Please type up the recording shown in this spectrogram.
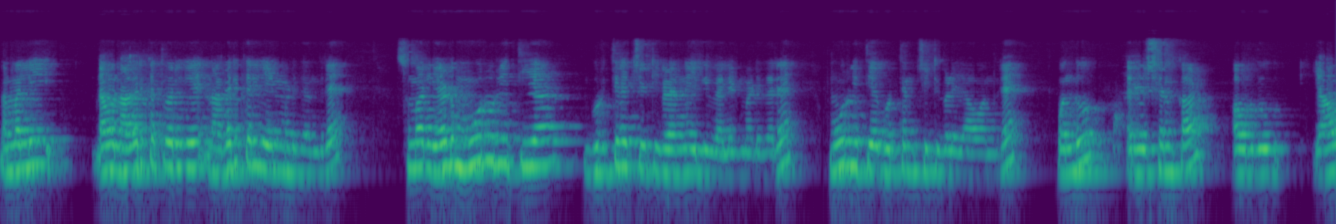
ನಮ್ಮಲ್ಲಿ ನಾವು ನಾಗರಿಕತ್ವರಿಗೆ, ನಾಗರಿಕರಿಗೆ ಏನ್ ಮಾಡಿದೆ ಅಂದ್ರೆ ಸುಮಾರು ಎರಡು ಮೂರು ರೀತಿಯ ಗುರುತಿನ ಚೀಟಿಗಳನ್ನ ಇಲ್ಲಿ ವ್ಯಾಲಿಡ್ ಮಾಡಿದ್ದಾರೆ. ಮೂರು ರೀತಿಯ ಗುರುತಿನ ಚೀಟಿಗಳು ಯಾವ ಅಂದ್ರೆ, ಒಂದು ರೇಷನ್ ಕಾರ್ಡ್ ಅವ್ರದ್ದು ಯಾವ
